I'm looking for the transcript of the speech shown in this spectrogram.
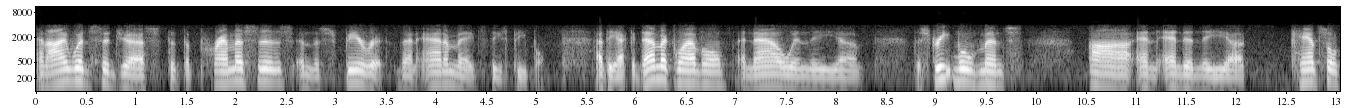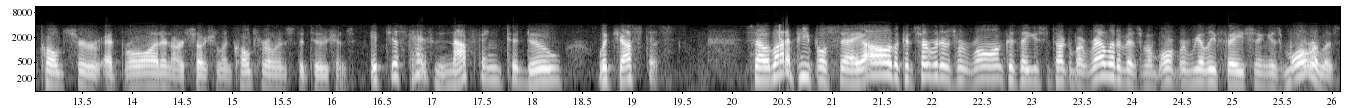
And I would suggest that the premises and the spirit that animates these people at the academic level and now in the uh, the street movements uh, and and in the uh, cancel culture at broad in our social and cultural institutions, it just has nothing to do with justice. So a lot of people say, oh, the conservatives were wrong because they used to talk about relativism, what we're really facing is moralism.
